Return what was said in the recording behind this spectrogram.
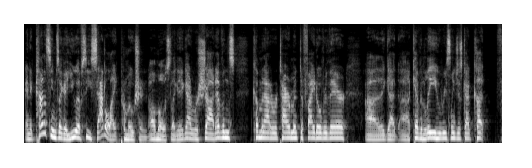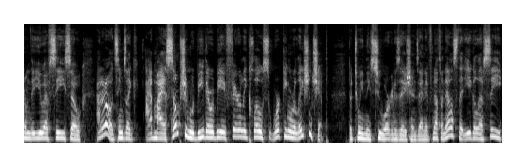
and it kind of seems like a UFC satellite promotion almost. Like they got Rashad Evans coming out of retirement to fight over there. Uh, they got uh, Kevin Lee, who recently just got cut from the UFC. So I don't know. It seems like I, my assumption would be there would be a fairly close working relationship between these two organizations. And if nothing else, that Eagle FC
